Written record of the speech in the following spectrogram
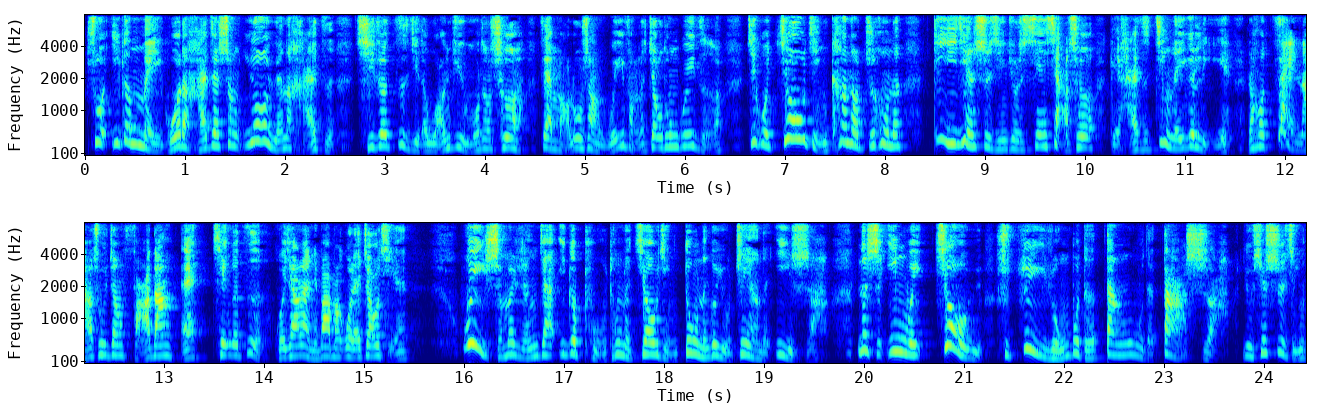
说一个美国的还在上幼儿园的孩子骑着自己的玩具摩托车在马路上违反了交通规则，结果交警看到之后呢，第一件事情就是先下车给孩子敬了一个礼，然后再拿出一张罚单，哎，签个字，回家让你爸妈过来交钱。为什么人家一个普通的交警都能够有这样的意识啊？那是因为教育是最容不得耽误的大事啊！有些事情，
